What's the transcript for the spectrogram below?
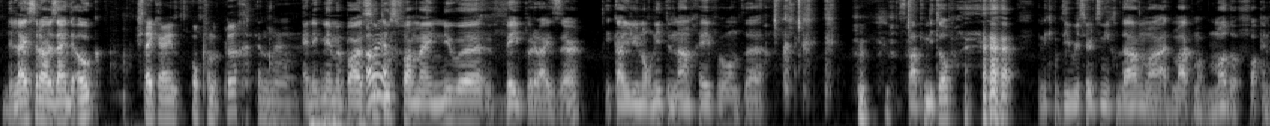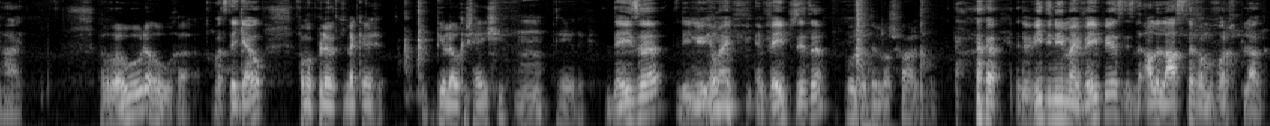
De luisteraars zijn er ook. Ik steek er een op van de plug en... eh, En ik neem een paar Oh, ja. van mijn nieuwe vaporizer. Ik kan jullie nog niet de naam geven, want eh staat er niet op. en ik heb die research niet gedaan, maar het maakt me motherfucking high. rode ogen. Wat steek jij op? Van mijn plug, lekker biologisch heesje. Mm. Heerlijk. Deze, die nu in mijn in vape zitten. Hoe dat is losvaardig. de wiet die nu in mijn vape is, is de allerlaatste van mijn vorige plug.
